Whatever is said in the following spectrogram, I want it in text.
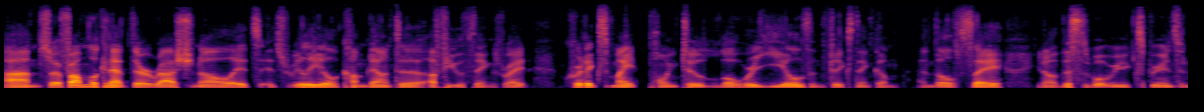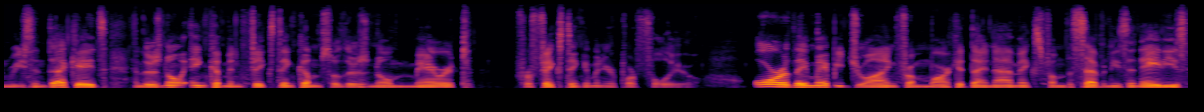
Um, so if I'm looking at their rationale, it's it's really it'll come down to a few things, right? Critics might point to lower yields in fixed income, and they'll say, you know, this is what we experienced in recent decades, and there's no income in fixed income, so there's no merit for fixed income in your portfolio. Or they might be drawing from market dynamics from the 70s and 80s,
